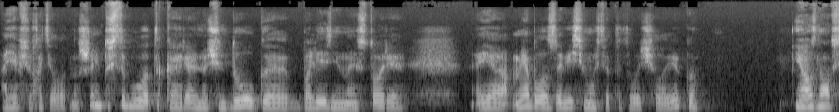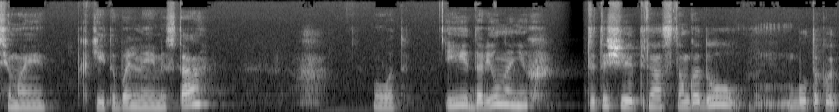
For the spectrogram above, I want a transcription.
а я все хотела отношений. То есть это была такая реально очень долгая, болезненная история. Я, у меня была зависимость от этого человека. Я узнал все мои какие-то больные места. Вот. И давил на них. В 2013 году был такой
